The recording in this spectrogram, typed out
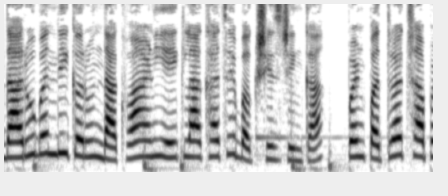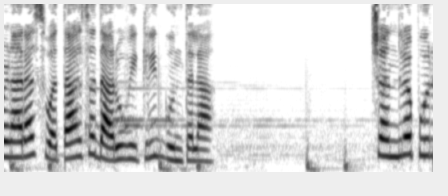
दारूबंदी करून दाखवा आणि एक लाखाचे बक्षीस जिंका पण पत्रक छापणारा स्वतःचा दारू विक्रीत गुंतला. चंद्रपूर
